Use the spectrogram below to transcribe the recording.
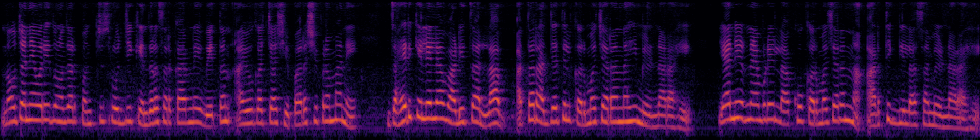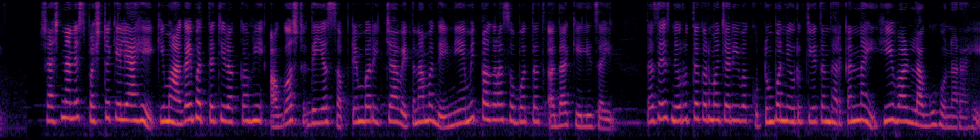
नऊ जानेवारी दोन हजार पंचवीस रोजी केंद्र सरकारने वेतन आयोगाच्या शिफारशीप्रमाणे जाहीर केलेल्या वाढीचा लाभ आता राज्यातील कर्मचाऱ्यांनाही मिळणार आहे. या निर्णयामुळे लाखो कर्मचाऱ्यांना आर्थिक दिलासा मिळणार आहे. शासनाने स्पष्ट केले आहे की महागाई भत्त्याची रक्कम ही ऑगस्ट देय सप्टेंबरच्या वेतनामध्ये नियमित पगारासोबतच अदा केली जाईल. तसेच निवृत्त कर्मचारी व कुटुंब निवृत्तीवेतनधारकांनाही ही वाढ लागू होणार आहे.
